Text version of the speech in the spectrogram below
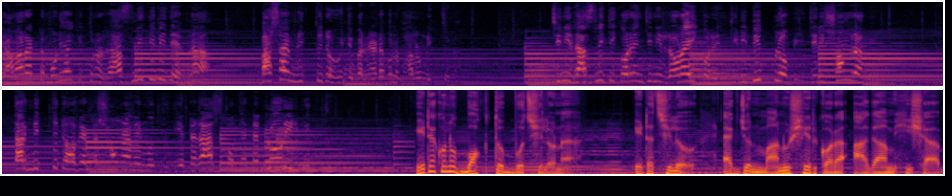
আমার একটা মনে হয় কি, কোনো রাজনীতিবিদের না বাসায় মৃত্যুটা হইতে পারে এটা কোনো ভালো মৃত্যু না। যিনি রাজনীতি করেন, যিনি লড়াই করেন, যিনি বিপ্লবী, যিনি সংগ্রামী, তার মৃত্যুটা হবে একটা সংগ্রামের মধ্য দিয়ে, একটা রাজপথ, একটা গ্লোরির মৃত্যু। এটা কোনো বক্তব্য ছিল না। এটা ছিল একজন মানুষের করা আগাম হিসাব,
